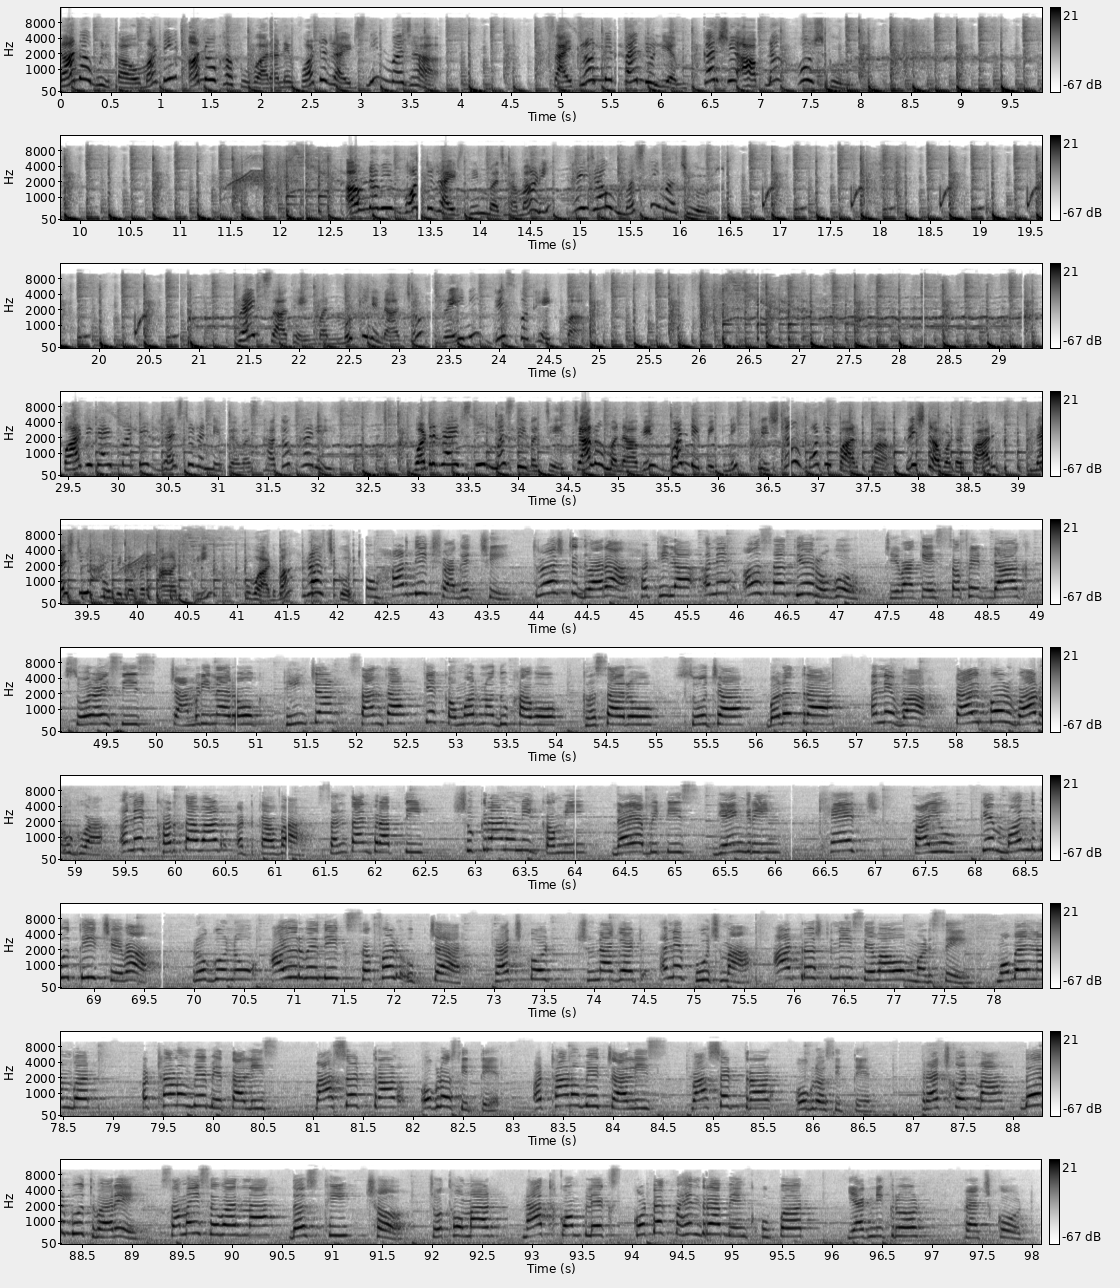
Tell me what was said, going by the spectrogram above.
નાના ભૂલકાઓ માટે અનોખા ફુવારા અને વોટર રાઇડ્સની મજા. સાયક્લોન ને પેન્ડુલિયમ કરશે આપના હોશ અવનવી વોટર રાઇડ્સની મજા માણી થઈ જાઓ મસ્તીમાં ચૂર ફ્રેન્ડ સાથે મન મૂકીને નાચો રેની ડિસ્કોથેકમાં પાર્ટી ટાઈમ માટે રેસ્ટોરન્ટની વ્યવસ્થા તો ખરી વોટર રાઇડ્સની મસ્તી વચ્ચે ચાલો મનાવીએ one day picnic Krishna water પાર્કમાં Krishna water park national highway number આઠ બી કુવાડવા, રાજકોટ. હાર્દિક સ્વાગત છે. ટ્રસ્ટ દ્વારા હઠીલા અને અસાધ્ય રોગો જેવા કે સફેદ ડાઘ, સોરાયસિસ, ચામડીના રોગ ઢીંચા સાંધા કે કમરનો દુખાવો, ઘસારો, સોજા, બળતરા અને વાહ ટાલ પર વાળ ઉગવા અને ખરતા વાળ અટકાવવા. સંતાન પ્રાપ્તિ, શુક્રાણુની કમી, ડાયાબિટીસ, ગેંગ્રીન, ખેંચ વાયુ કે મંદ બુદ્ધિ જેવા રોગોનો આયુર્વેદિક સફળ ઉપચાર રાજકોટ, જુનાગઢ અને ભુજમાં આ ટ્રસ્ટની સેવાઓ મળશે. મોબાઈલ નંબર અઠ્ઠાણું બે બેતાલીસ બાસઠ ત્રણ ઓગણસિત્તેર. અઠ્ઠાણું બે ચાલીસ બાસઠ ત્રણ ઓગણસિત્તેર. રાજકોટમાં દર બુધવારે સમય સવારના દસથી છ. ચોથો માળ નાથ કોમ્પ્લેક્સ કોટક મહિન્દ્રા બેંક ઉપર Yagnik road, Rajkot.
